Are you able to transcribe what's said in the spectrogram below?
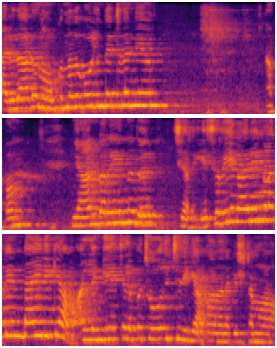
അരുതാതെ നോക്കുന്നത് പോലും തെറ്റ് തന്നെയാണ്. അപ്പം ഞാൻ പറയുന്നത് ചെറിയ ചെറിയ കാര്യങ്ങളൊക്കെ ഉണ്ടായിരിക്കാം. അല്ലെങ്കിൽ ചിലപ്പോൾ ചോദിച്ചിരിക്കാം ആ നിനക്ക് ഇഷ്ടമാണോ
